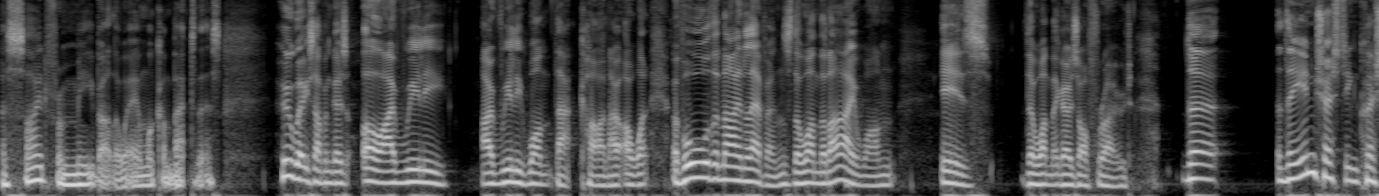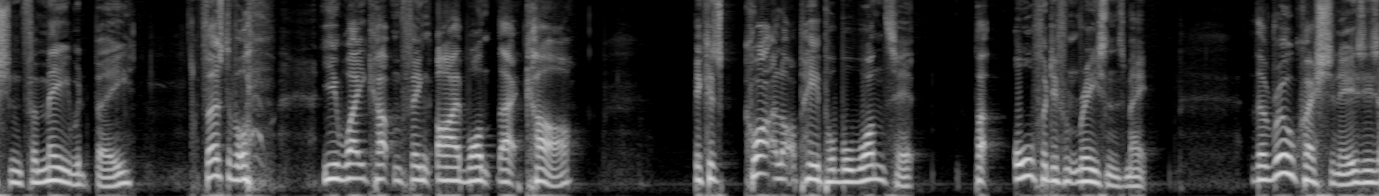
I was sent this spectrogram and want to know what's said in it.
aside from me, by the way, and we'll come back to this. Who wakes up and goes, "Oh, I really, I really want that car. And I, I want of all the 911s, the one that I want is the one that goes off road." the the interesting question for me would be first of all you wake up and think i want that car because quite a lot of people will want it but all for different reasons mate. The real question is is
